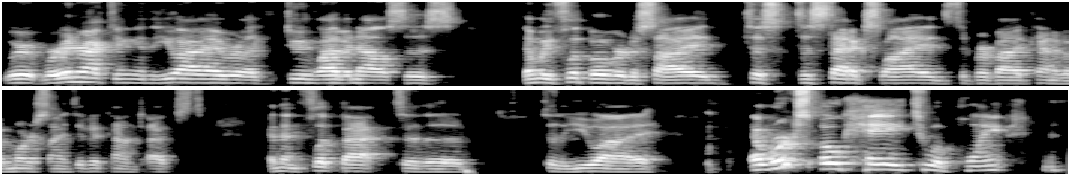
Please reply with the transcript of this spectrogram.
we're, we're interacting in the UI, we're like doing live analysis. Then we flip over to side, to, to static slides to provide kind of a more scientific context. And then flip back to the, to the UI. That works okay to a point.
